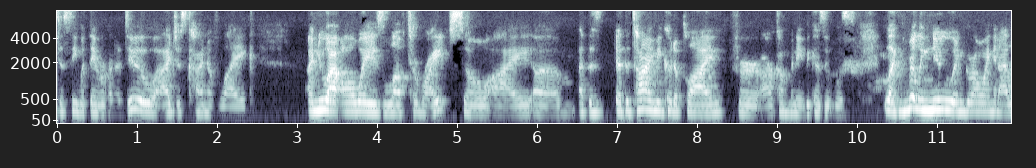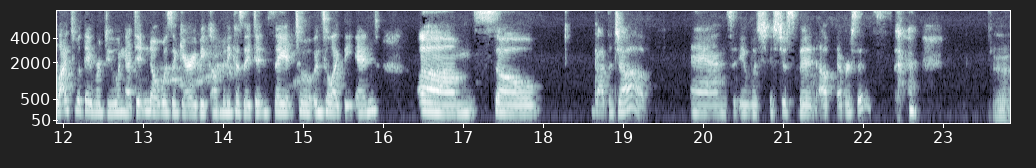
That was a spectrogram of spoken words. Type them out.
to see what they were going to do, I just kind of like, I knew I always loved to write, so I um, at the at the time he could apply for our company because it was like really new and growing, and I liked what they were doing. I didn't know it was a Gary Vee company because they didn't say it to, until like the end. Um, so got the job, and it was it's just been up ever since. Yeah,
